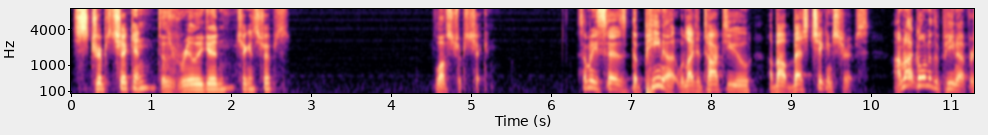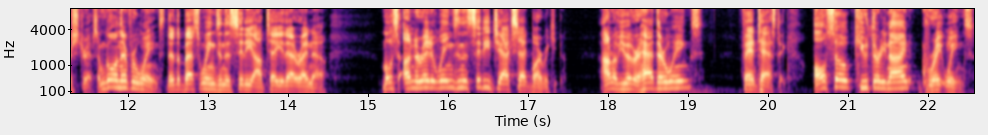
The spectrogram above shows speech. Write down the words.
Strips chicken does really good chicken strips. Love strips chicken. Somebody says the peanut would like to talk to you about best chicken strips. I'm not going to the peanut for strips. I'm going there for wings. They're the best wings in the city. I'll tell you that right now. Most underrated wings in the city, Jack Stack Barbecue. I don't know if you've ever had their wings. Fantastic. Also, Q39, great wings.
